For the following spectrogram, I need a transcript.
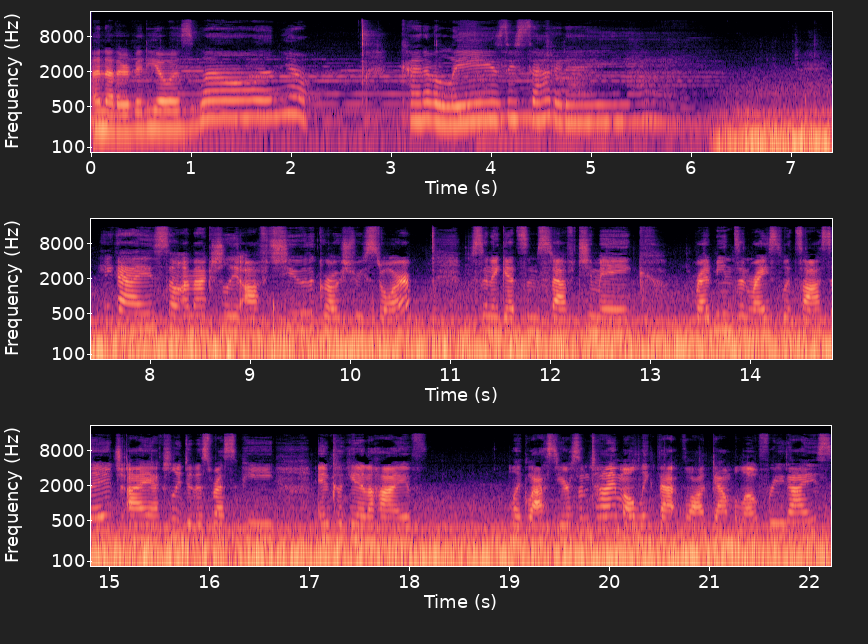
another video as well. And yeah, kind of a lazy Saturday. Hey guys, so I'm actually off to the grocery store. I'm just gonna get some stuff to make red beans and rice with sausage. I actually did this recipe in Cooking in the Hive like last year sometime. I'll link that vlog down below for you guys.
